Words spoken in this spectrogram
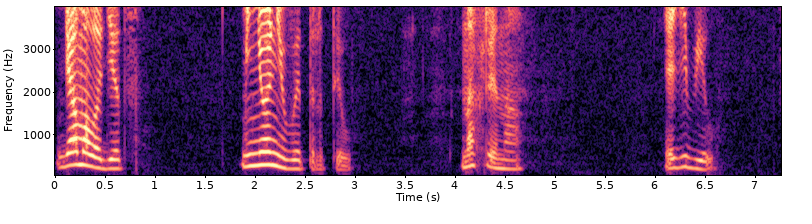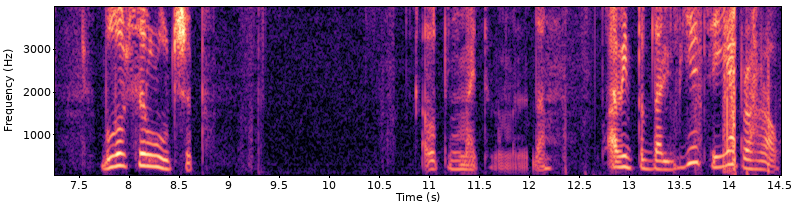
я молодець. Меню не витратив. Нахрена? Я дебіл. Було б все лучше б. Але понімаєте ви мене, да? А він там далі б'ється, і я програв.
